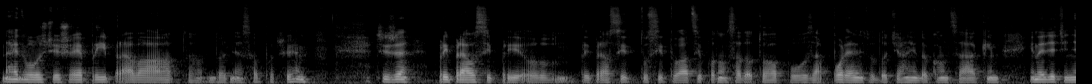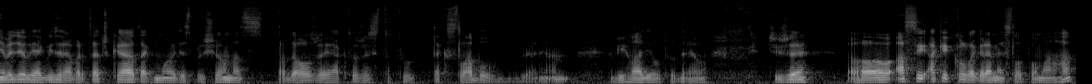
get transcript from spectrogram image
najdôležitejšia je príprava, to dodnes ho počujem. Čiže priprav si, pri, priprav si tú situáciu, potom sa do toho púz a poriadne to dotiahne do konca. A kým iné deti nevedeli, jak vyzerá vrtačka, tak môj otec prišiel a ma spadal, že jak to, že si to tu tak slabo, ja neviem, vyhľadil to drevo. Čiže uh, asi akékoľvek remeslo pomáha.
